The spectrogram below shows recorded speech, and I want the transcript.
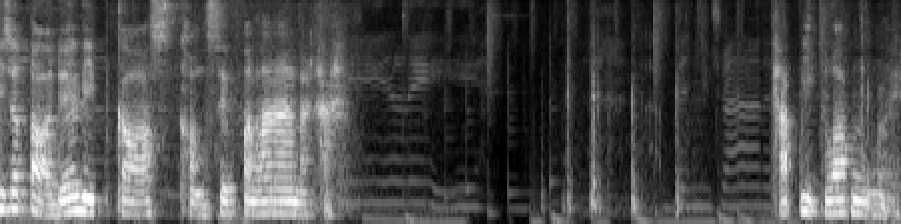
พี่จะต่อด้วยลิปกอสของเซฟาร่านะคะ ทับอีกรอบหนึ่งเลย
